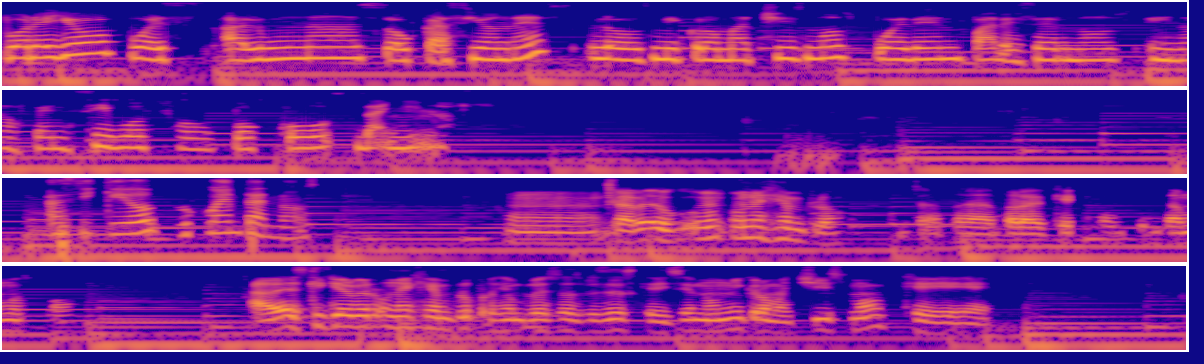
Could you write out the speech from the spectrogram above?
Por ello, pues algunas ocasiones los micromachismos pueden parecernos inofensivos o poco dañinos. Así que, cuéntanos. Mm, a ver, un ejemplo para, para que entendamos A ver, es que quiero ver un ejemplo, por ejemplo, de esas veces que dicen un micromachismo que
